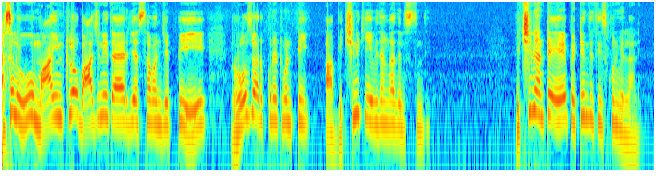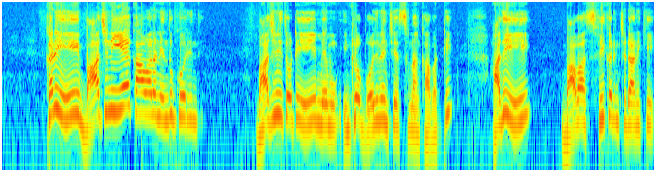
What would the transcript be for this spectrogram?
అసలు మా ఇంట్లో బాజిని తయారు చేస్తామని చెప్పి రోజు అడుక్కునేటువంటి ఆ భిక్షునికి ఏ విధంగా తెలుస్తుంది? భిక్షుని అంటే పెట్టింది తీసుకొని వెళ్ళాలి. కానీ బాజినియే కావాలని ఎందుకు కోరింది? బాజినీతోటి మేము ఇంట్లో భోజనం చేస్తున్నాం కాబట్టి అది బాబా స్వీకరించడానికి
